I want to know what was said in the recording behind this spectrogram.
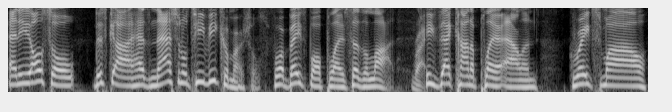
And he also, this guy has national TV commercials for a baseball player. Says a lot. Right. He's that kind of player, Alan. Great smile,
